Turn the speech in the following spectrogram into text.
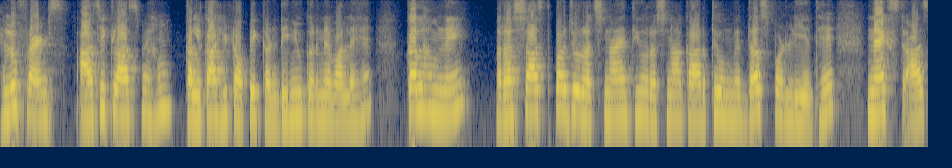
हेलो फ्रेंड्स आज की क्लास में हम कल का ही टॉपिक कंटिन्यू करने वाले हैं। कल हमने रसशास्त्र पर जो रचनाएँ थी और रचनाकार थे, उनमें दस पढ़ लिए थे। नेक्स्ट आज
